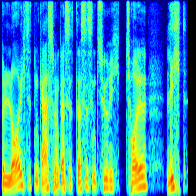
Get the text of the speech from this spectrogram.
beleuchteten Gassen und das ist, das ist in Zürich toll. Licht.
